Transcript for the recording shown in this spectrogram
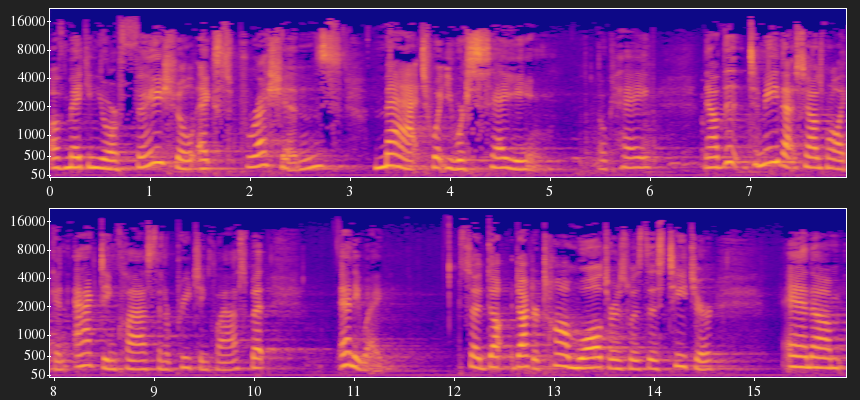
of making your facial expressions match what you were saying. Okay? Now, th- to me, that sounds more like an acting class than a preaching class, but anyway. So, Do- Dr. Tom Walters was this teacher, and um,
